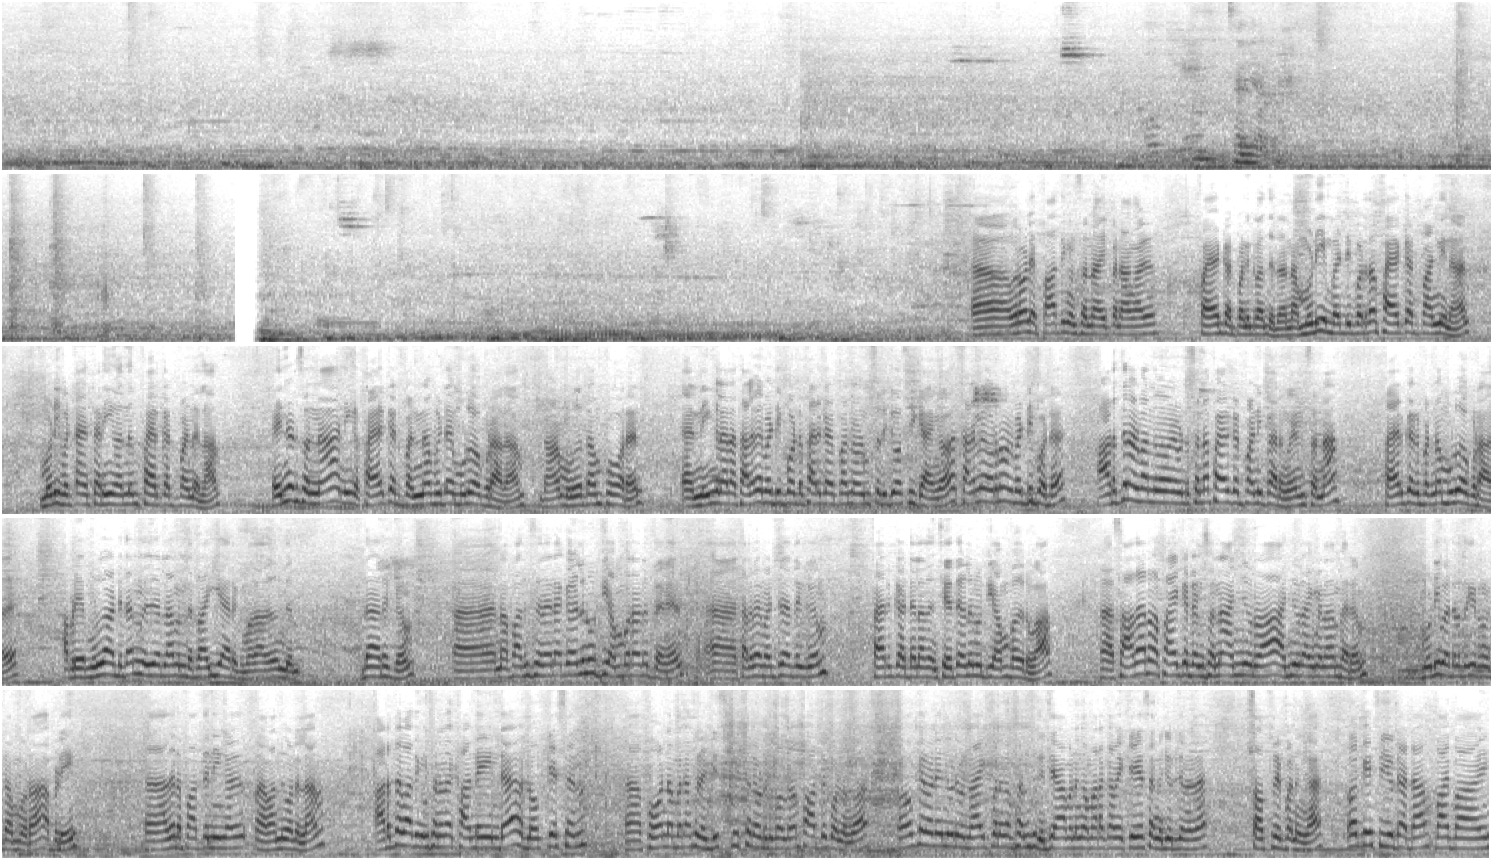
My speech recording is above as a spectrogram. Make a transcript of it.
ஒருவேளை பார்த்தீங்கன்னு சொன்னால் இப்போ நாங்கள் ஃபயர் கட் பண்ணிட்டு வந்துட்டோம். நான் முடியும் வெட்டி போட்டு தான் ஃபயர் கட் பண்ணினான். முடி வெட்டா தனியாக வந்து ஃபயர் கட் பண்ணலாம். என்னன்னு சொன்னால் நீங்கள் ஃபயர் கட் பண்ணால் விட்டே முழுகக்கூடாதாம் நான் முழுக தான் போகிறேன் அதை தலைமை வெட்டி போட்டு ஃபயர் கட் பண்ணணும்னு சொல்லி யோசிக்காங்க. தலைமை ஒரு நாள் வெட்டி போட்டு அடுத்த நாள் வந்து சொன்னால் ஃபயர் கட் பண்ணி பாருங்க. என்ன சொன்னால் ஃபயர் கட் பண்ணால் முழுகக்கூடாது. அப்படியே முழுகாட்டி தான் இது எல்லாம் இந்த ட்ரையாக இருக்கும். அதாவது இந்த இதாக இருக்கும். நான் பார்த்து எனக்கு எழுநூற்றி ஐம்பது ரூபா எடுத்தேன். தலைமை வெட்டினதுக்கும் ஃபயர் கட் எல்லாம் சேர்த்து எழுநூற்றி ஐம்பது ரூபா சாதாரண ஃபயர் கட்டுன்னு சொன்னால் அஞ்சூறுரூவா அஞ்சூறுவாய்க்கு மேலே தான் பெறும் முடி வெட்டுறதுக்கு இருநூற்றம்பது ரூபா அப்படி அதில் பார்த்து நீங்கள் வந்து கொள்ளலாம் அடுத்து பார்த்தீங்கன்னு சொன்னால் கடையின் லொக்கேஷன் ஃபோன் நம்பர் நான் டிஸ்கிரிப்ஷன் எடுத்துக்கொள்கிறோம் பார்த்துக்கொள்ளுங்க ஓகே இந்த வீடியோ லைக் பண்ணுங்கள் ஃப்ரெண்ட்ஸுக்கு ஜே பண்ணுங்கள் மறக்காம கேஸ் அங்கே ஜூரி சப்ஸ்கிரைப் பண்ணுங்கள் okay see you tata bye bye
